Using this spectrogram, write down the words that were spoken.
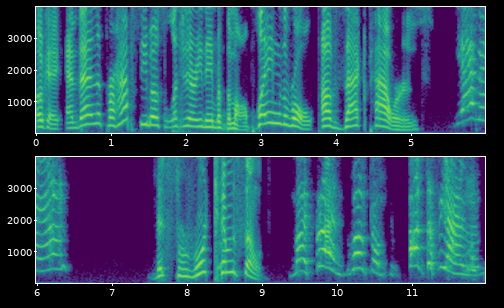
okay, and then perhaps the most legendary name of them all, playing the role of Zach Powers, Yeah, man. Mr. Rourke himself, My friends, welcome to Fantasy Island.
